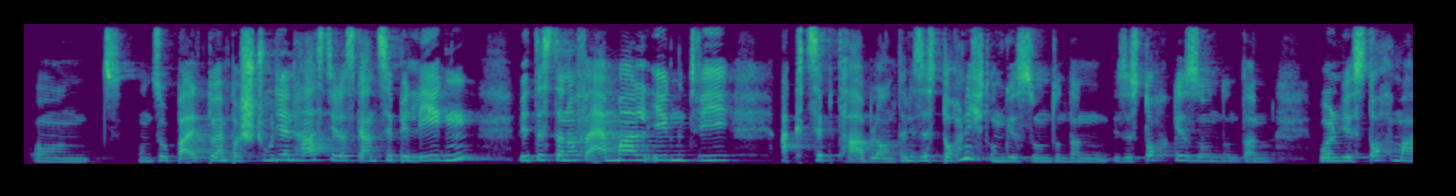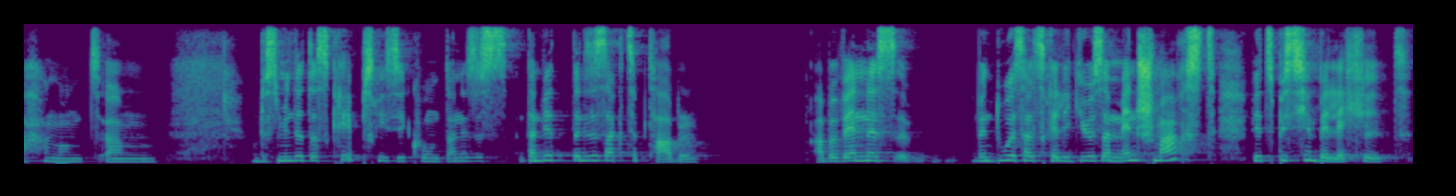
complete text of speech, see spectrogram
Und, und sobald du ein paar Studien hast, die das Ganze belegen, wird es dann auf einmal irgendwie akzeptabler und dann ist es doch nicht ungesund und dann ist es doch gesund und dann wollen wir es doch machen und, ähm, und es mindert das Krebsrisiko und dann ist es, dann wird, dann ist es akzeptabel. Aber wenn es, wenn du es als religiöser Mensch machst, wird es bisschen belächelt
